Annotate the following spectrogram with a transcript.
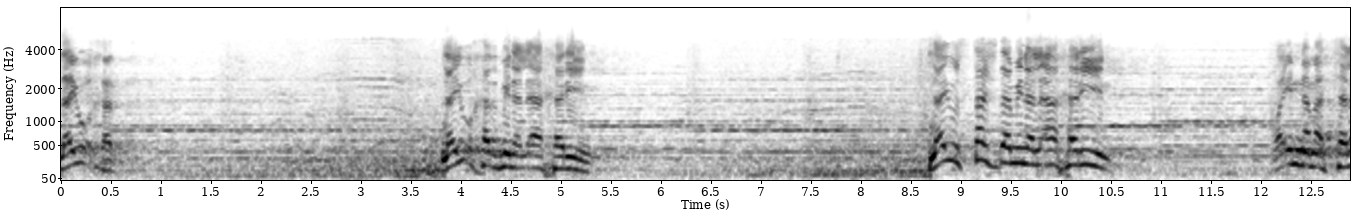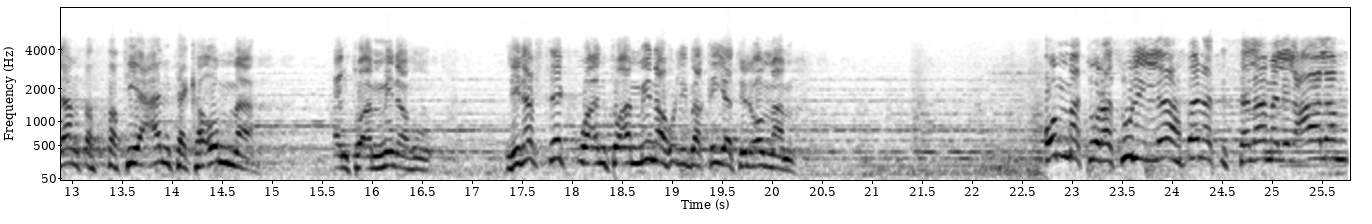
لا يؤخذ. لا يؤخذ من الآخرين. لا يستجدى من الآخرين. وإنما السلام تستطيع أنت كأمة أن تؤمنه لنفسك وأن تؤمنه لبقية الأمم. أمة رسول الله بنت السلام للعالم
